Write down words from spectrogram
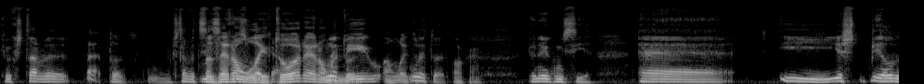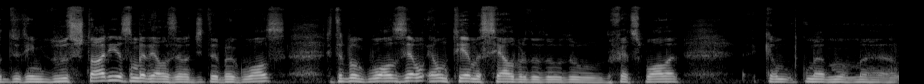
que eu gostava ah, pronto gostava de mas era um leitor era um, um amigo um leitor, um leitor. Okay. eu nem o conhecia uh, e este, ele tem duas histórias uma delas era o Jitterbug Walls Jitterbug Walls é um, é um tema célebre do, do, do, do Fats Waller que é uma, uma, uma,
